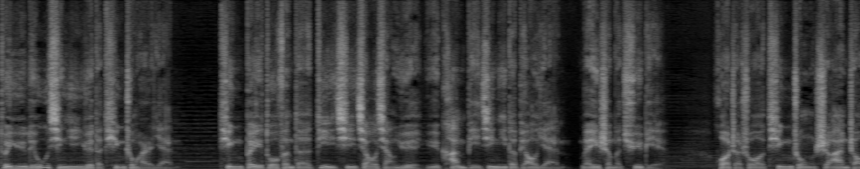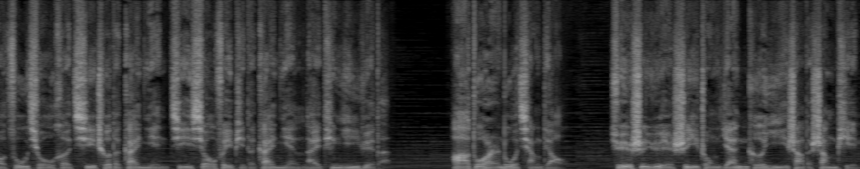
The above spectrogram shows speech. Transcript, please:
对于流行音乐的听众而言，听贝多芬的第七交响乐与看比基尼的表演没什么区别。或者说，听众是按照足球和汽车的概念及消费品的概念来听音乐的。阿多尔诺强调，爵士乐是一种严格意义上的商品，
